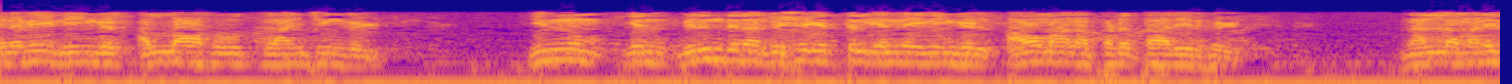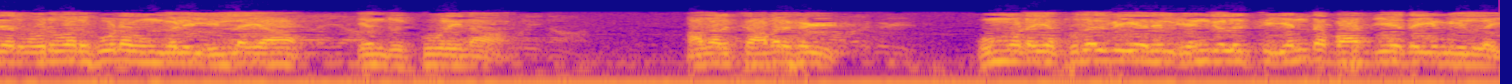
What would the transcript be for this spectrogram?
எனவே நீங்கள் அல்லாஹுவுக்கு அஞ்சுங்கள். இன்னும் என் விருந்தினர் விஷயத்தில் என்னை நீங்கள் அவமானப்படுத்தாதீர்கள். நல்ல மனிதர் ஒருவர் கூட உங்களில் இல்லையா என்று கூறினார் அதற்கு அவர்கள் உம்முடைய புதல்வியரில் எங்களுக்கு எந்த பாத்தியதையும் இல்லை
